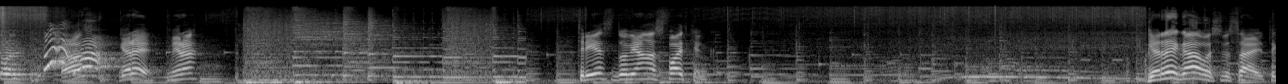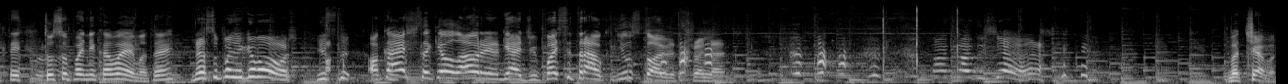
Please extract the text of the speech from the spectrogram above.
O, gerai. Mira. 3, 2, 1, fotkink. Gerai gavos visai, tik tai tu supanikavai, matai? Nesupanikavau aš. Jis... O ką aš sakiau Laurai ir Gedžiui, pasitrauk, jūs stovit šalia. Man atrodo, čia. Va čia, va,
